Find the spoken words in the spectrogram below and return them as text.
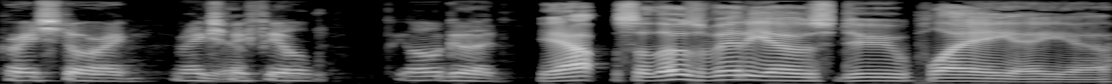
great story. Makes Yeah. me feel feel good. Yeah, so those videos do play a uh,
